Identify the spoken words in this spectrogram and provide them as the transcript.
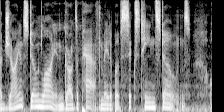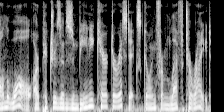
A giant stone lion guards a path made up of 16 stones. On the wall are pictures of Zoombini characteristics going from left to right.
